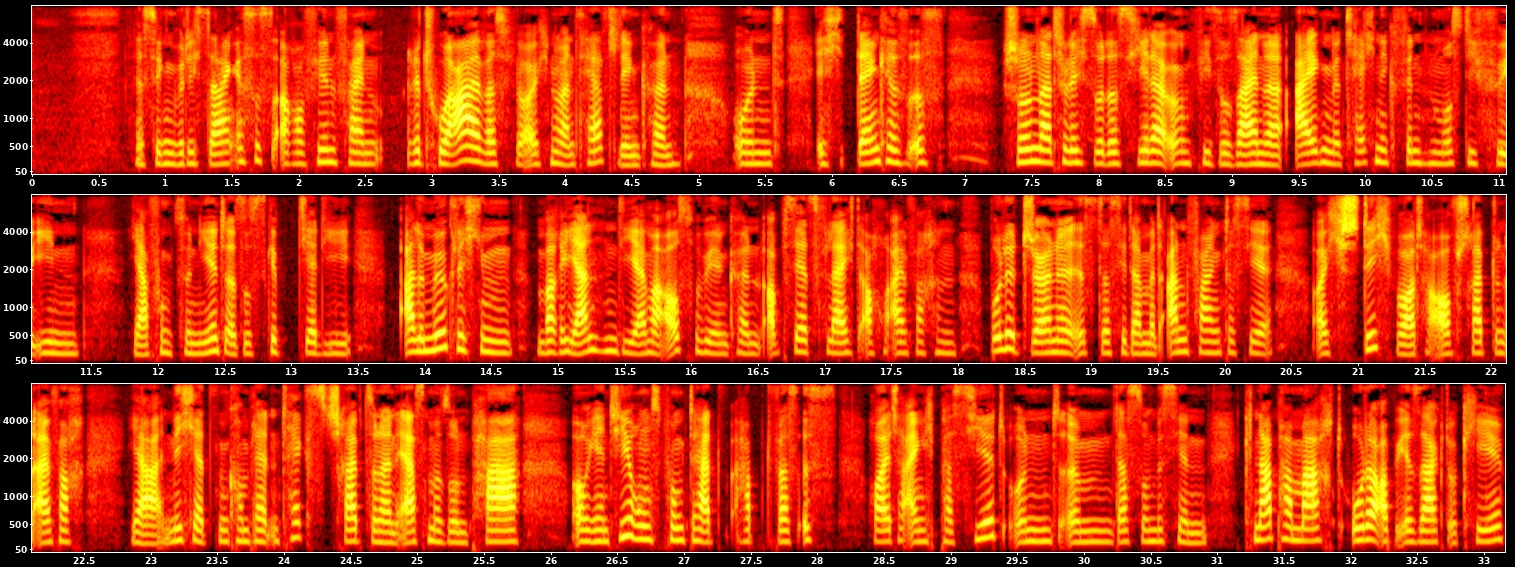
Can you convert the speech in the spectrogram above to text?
Deswegen würde ich sagen, ist es auch auf jeden Fall ein Ritual, was wir euch nur ans Herz legen können. Und ich denke, es ist schon natürlich so, dass jeder irgendwie so seine eigene Technik finden muss, die für ihn ja funktioniert. Also es gibt ja die alle möglichen Varianten, die ihr mal ausprobieren könnt. Ob es jetzt vielleicht auch einfach ein Bullet Journal ist, dass ihr damit anfangt, dass ihr euch Stichworte aufschreibt und einfach ja nicht jetzt einen kompletten Text schreibt, sondern erstmal so ein paar Orientierungspunkte hat, habt, was ist heute eigentlich passiert und ähm, das so ein bisschen knapper macht. Oder ob ihr sagt, okay,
